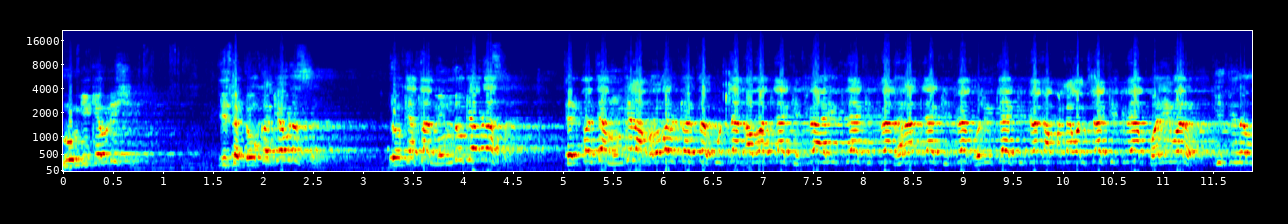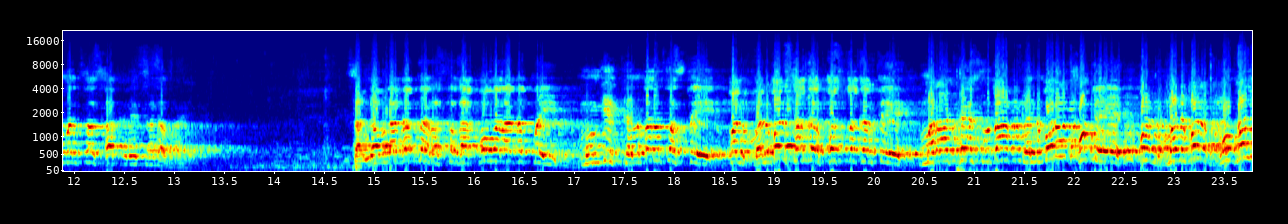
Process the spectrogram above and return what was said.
मुंगी केवढीशी? तिचं डोकं केवढंच डोक्यातला मेंदू केवढाच तरी पण त्या मुंगीला बरोबर कळतं कुठल्या गावातल्या कितव्या आळीतल्या कितव्या घरातल्या कितव्या खोलीतल्या कितव्या कपाटावरच्या कितव्या फळीवर किती नंबरचा साखरेचा डबा आहे? सांगावं लागत ना रस्ता दाखवावा लागत नाही. मुंगी कणबरच असते पण मनभर सागर फस्त करते. मराठे सुद्धा कणबरच होते पण मनभर मोगल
